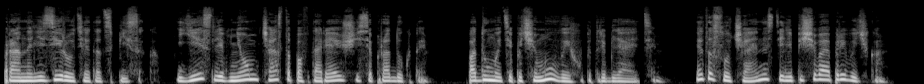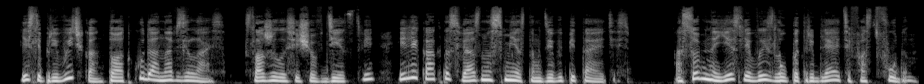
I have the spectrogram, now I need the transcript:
Проанализируйте этот список. Есть ли в нем часто повторяющиеся продукты? Подумайте, почему вы их употребляете. Это случайность или пищевая привычка? Если привычка, то откуда она взялась? Сложилась еще в детстве или как-то связана с местом, где вы питаетесь? Особенно если вы злоупотребляете фастфудом.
